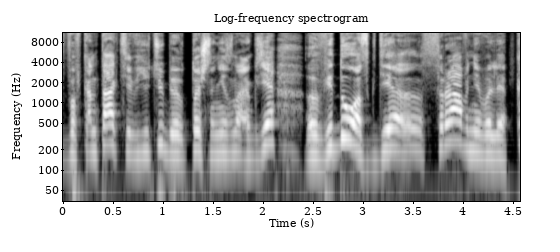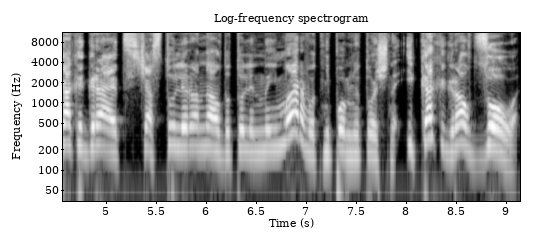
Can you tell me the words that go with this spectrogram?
во ВКонтакте, в Ютубе, точно не знаю где, видос, где сравнивали, как играет сейчас то ли Роналду, то ли Неймар, вот не помню точно, и как играл Дзола.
